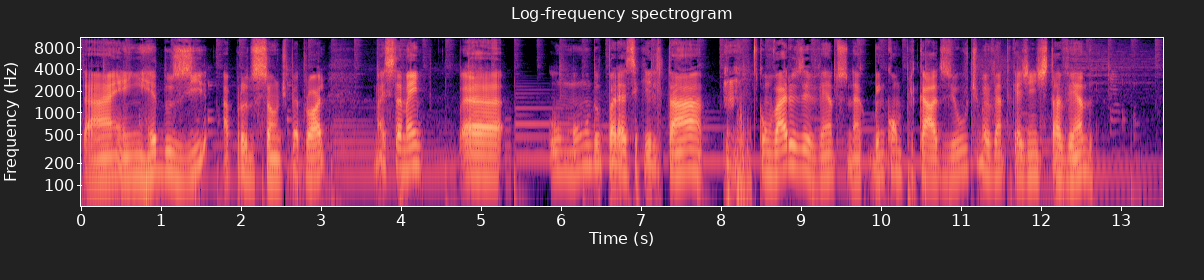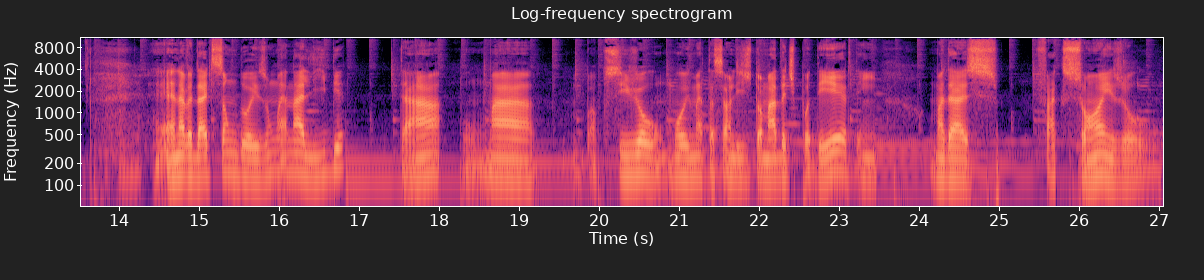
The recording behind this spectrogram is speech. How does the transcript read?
tá? Em reduzir a produção de petróleo, mas também uh, o mundo parece que ele está com vários eventos né, bem complicados. E o último evento que a gente está vendo, é, na verdade, são dois. Um é na Líbia, tá? Uma, uma possível movimentação ali de tomada de poder. Tem uma das facções ou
